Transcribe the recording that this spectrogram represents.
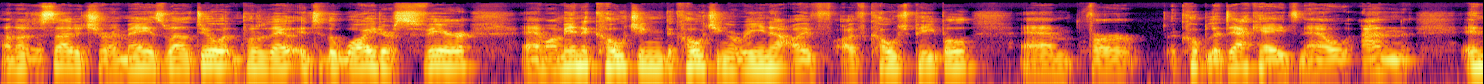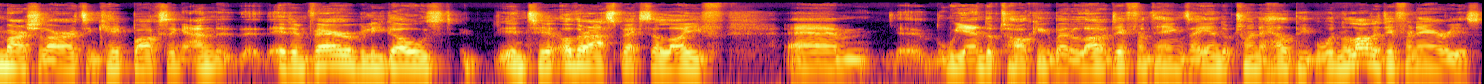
And I decided, sure, I may as well do it and put it out into the wider sphere. Um, I'm in a coaching the coaching arena. I've I've coached people um for a couple of decades now and in martial arts and kickboxing and it invariably goes into other aspects of life um, we end up talking about a lot of different things. I end up trying to help people in a lot of different areas.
